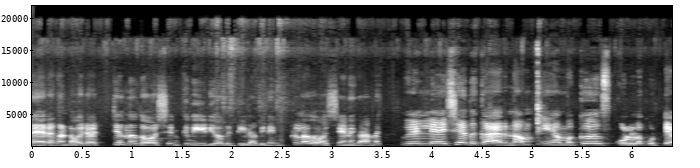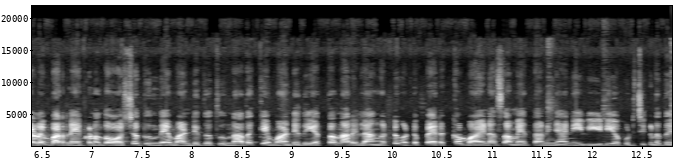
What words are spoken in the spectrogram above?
നേരം കണ്ടോ. ഒരൊറ്റ ഒന്ന് ദോശ എനിക്ക് വീഡിയോ കിട്ടിയില്ല. പിന്നെ എനിക്കുള്ള ദോശയാണ്. കാരണം വെള്ളിയാഴ്ച അത് കാരണം നമുക്ക് സ്കൂളിലെ കുട്ടികളെയും പറഞ്ഞേക്കണം. ദോശ തിന്നേ മണ്ടിയത് തിന്നാതൊക്കെ മണ്ടിയത്. എത്തന്നറിയില്ല. അങ്ങോട്ടും ഇങ്ങോട്ടും പെരക്കം പായണ സമയത്താണ് ഞാൻ ഈ വീഡിയോ പിടിച്ചിരിക്കുന്നത്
